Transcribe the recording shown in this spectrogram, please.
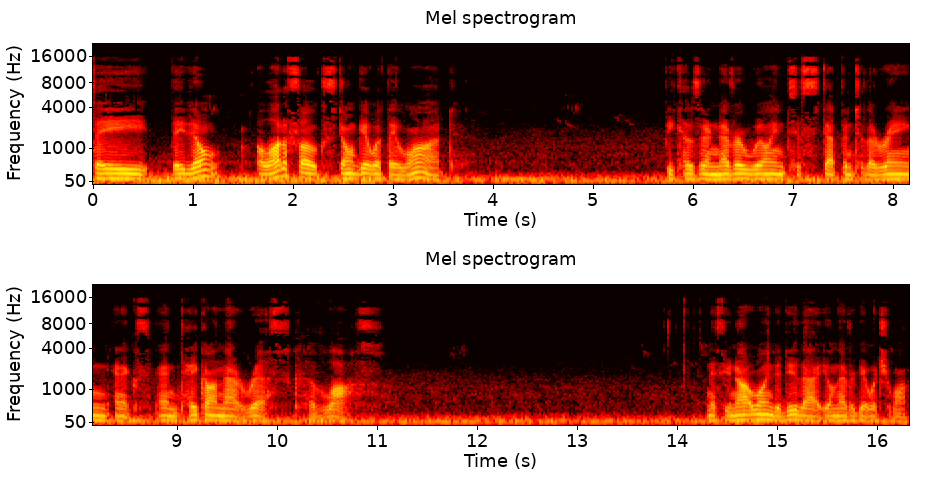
they they don't a lot of folks don't get what they want because they're never willing to step into the ring and and take on that risk of loss. And if you're not willing to do that, you'll never get what you want.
